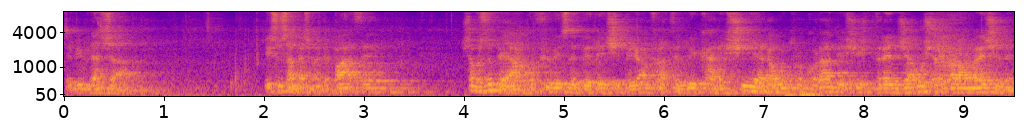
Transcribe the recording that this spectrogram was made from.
ce Biblia așa. Iisus a mers mai departe și a văzut pe Iacov, fiul lui Zebedei și pe Ioan, fratele lui, care și erau într-o corabie și își dregeau și reparau mrejele.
